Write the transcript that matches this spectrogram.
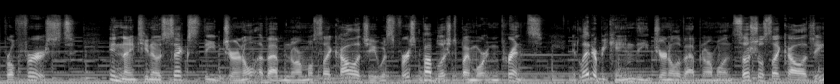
April 1st. In 1906, the Journal of Abnormal Psychology was first published by Morton Prince. It later became the Journal of Abnormal and Social Psychology,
